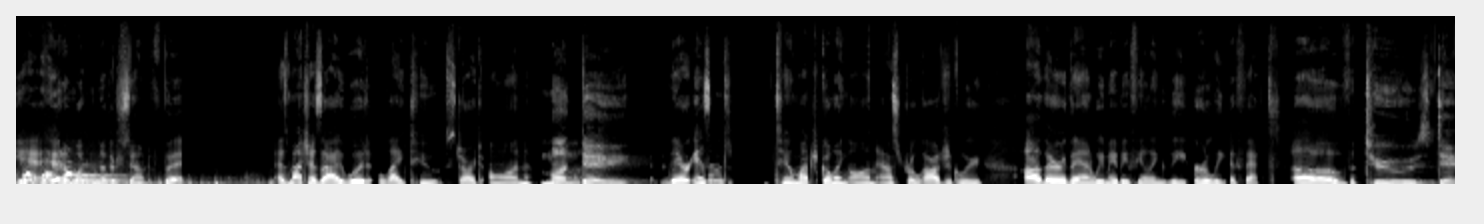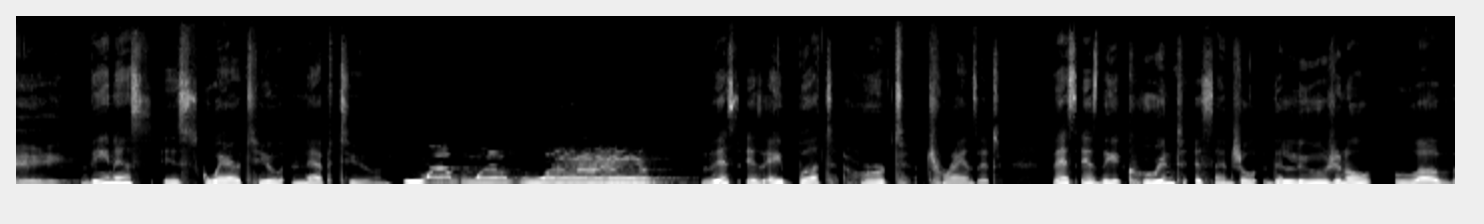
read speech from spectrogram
Yeah, hit him with another sound effect. As much as I would like to start on Monday, there isn't too much going on astrologically other than we may be feeling the early effects of Tuesday. Venus is square to Neptune. This is a butt hurt transit. This is the quintessential delusional love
